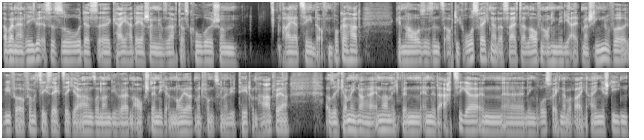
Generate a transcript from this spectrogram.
Aber in der Regel ist es so, dass äh, Kai hatte ja schon gesagt, dass Kobol schon ein paar Jahrzehnte auf dem Buckel hat Genauso sind es auch die Großrechner. Das heißt, da laufen auch nicht mehr die alten Maschinen wie vor 50, 60 Jahren, sondern die werden auch ständig erneuert mit Funktionalität und Hardware. Also ich kann mich noch erinnern, ich bin Ende der 80er in äh, den Großrechnerbereich eingestiegen,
